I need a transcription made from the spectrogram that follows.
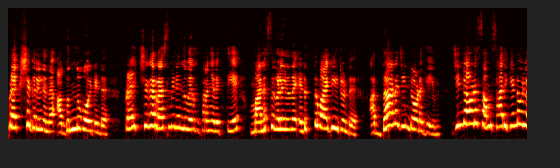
പ്രേക്ഷകരിൽ നിന്ന് പോയിട്ടുണ്ട്. പ്രേക്ഷകർ റസ്മിൻ എന്ന് പറഞ്ഞ വ്യക്തിയെ മനസ്സുകളിൽ നിന്ന് എടുത്തു മാറ്റിയിട്ടുണ്ട്. അതാണ് ജിൻഡോയുടെ ഗെയിം. ജിൻഡോ അവിടെ സംസാരിക്കേണ്ട ഒരു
